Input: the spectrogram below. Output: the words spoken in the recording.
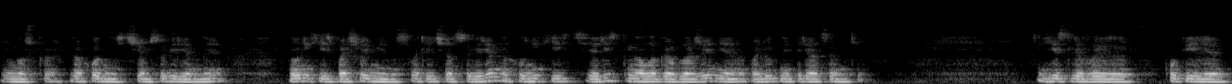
немножко доходность, чем суверенные, но у них есть большой минус. В отличие от суверенных, у них есть риск налогообложения валютной переоценки. Если вы купили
